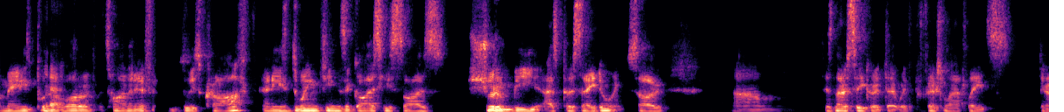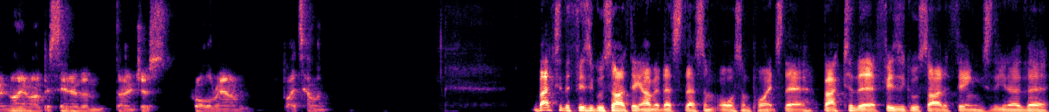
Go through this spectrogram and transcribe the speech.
I mean, he's putting Yeah. a lot of time and effort into his craft, and he's doing things that guys his size shouldn't be as per se doing. So. Um, there's no secret that with professional athletes, you know, 99% of them don't just roll around by talent. back to the physical side of things. I mean, that's that's some awesome points there. Back to the physical side of things. You know, the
